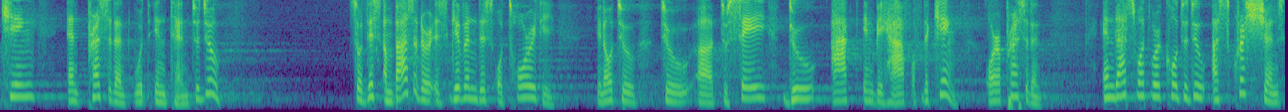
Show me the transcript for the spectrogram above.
king and president would intend to do. So this ambassador is given this authority, you know, to, to, uh, to say, do, act in behalf of the king or a president. And that's what we're called to do. As Christians,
